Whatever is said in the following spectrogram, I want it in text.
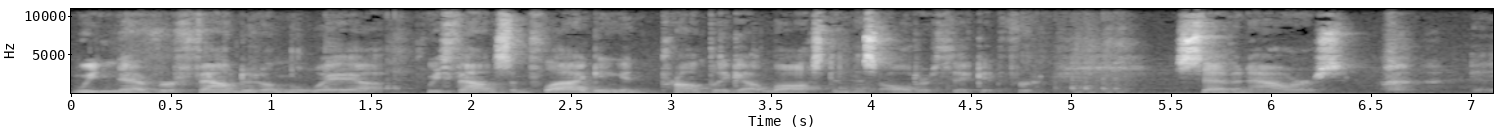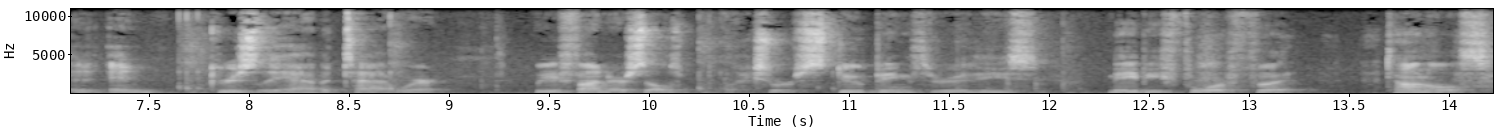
We never found it on the way up. We found some flagging and promptly got lost in this alder thicket for seven hours in, in grizzly habitat where we find ourselves like sort of stooping through these maybe four foot tunnels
